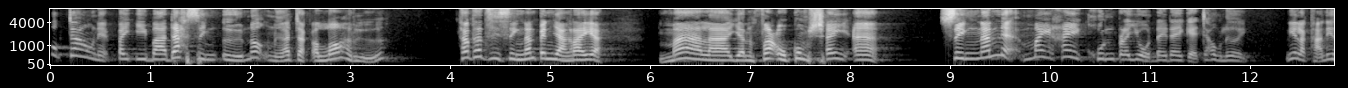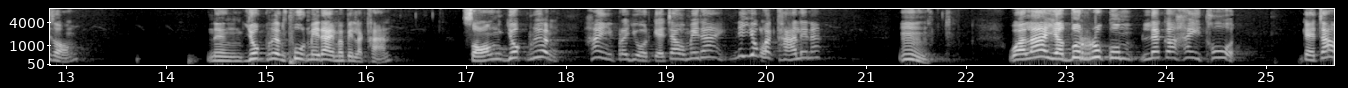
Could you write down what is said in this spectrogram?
พวกเจ้าเนี่ยไปอิบาดะสิ่งอื่นนอกเหนือจากอัลลอฮ์หรือถ้าถ้าสิ่งนั้นเป็นอย่างไรอะมาลายันฟะอุกุมชัยอะสิ่งนั้นเนี่ยไม่ให้คุณประโยชน์ใดๆแก่เจ้าเลย นี่หลักฐานที่สองหนึ่งยกเรื่องพูดไม่ได้มาเป็นหลักฐานสองยกเรื่องให้ประโยชน์แก่เจ้าไม่ได้ นี่ยกหลักฐานเลยนะ อืมวะลาอย่าบุรุกุม และก็ให้โทษ แก่เจ้า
